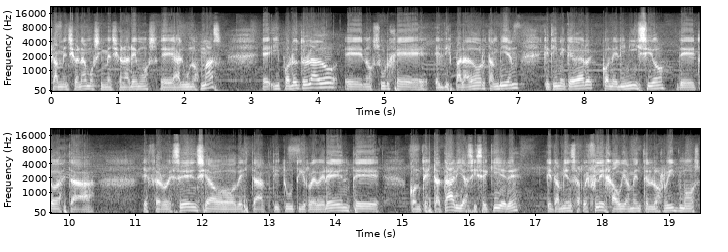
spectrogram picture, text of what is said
ya mencionamos y mencionaremos eh, algunos más. Eh, y por otro lado, eh, nos surge el disparador también, que tiene que ver con el inicio de toda esta efervescencia o de esta actitud irreverente, contestataria si se quiere, que también se refleja obviamente en los ritmos,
